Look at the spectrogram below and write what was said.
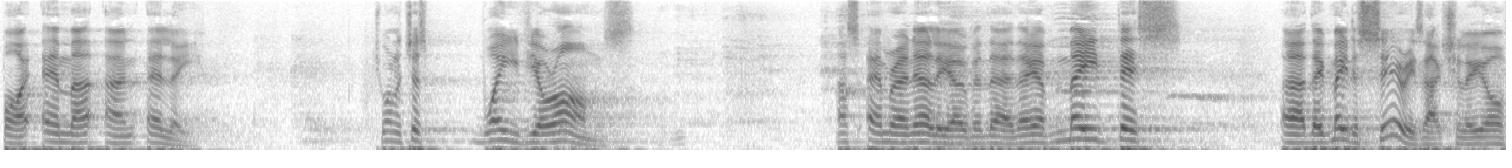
by Emma and Ellie. Do you want to just wave your arms? That's Emma and Ellie over there. They have made this, uh, they've made a series actually of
